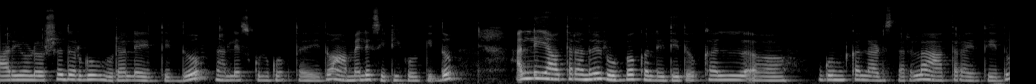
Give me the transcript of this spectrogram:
ಆರು ಏಳು ವರ್ಷದವರೆಗೂ ಊರಲ್ಲೇ ಇದ್ದಿದ್ದು, ಅಲ್ಲೇ ಸ್ಕೂಲ್ಗೆ ಹೋಗ್ತಾ ಇದ್ದಿದ್ದು, ಆಮೇಲೆ ಸಿಟಿಗೆ ಹೋಗಿದ್ದು. ಅಲ್ಲಿ ಯಾವ ಥರ ಅಂದರೆ ರುಬ್ಬೋ ಕಲ್ಲು ಇದ್ದಿದ್ದು ಕಲ್ಲು ಗುಂಡು ಕಲ್ಲು ಆಡಿಸ್ತಾರಲ್ಲ, ಆ ಥರ ಇದ್ದಿದ್ದು.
